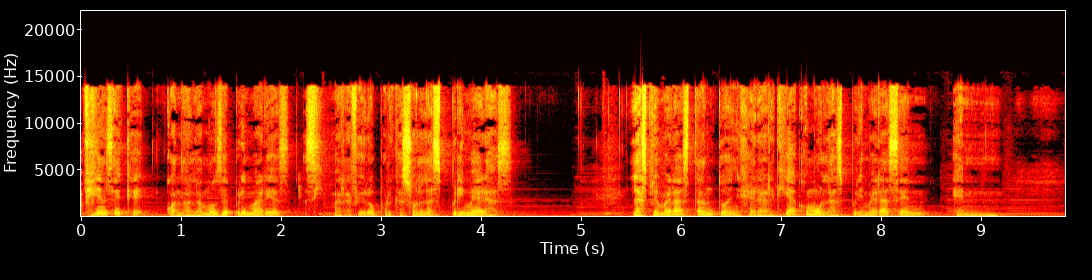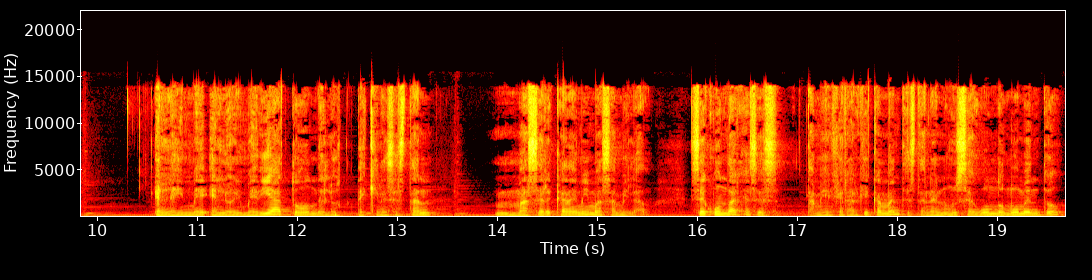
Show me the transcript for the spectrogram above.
Fíjense que cuando hablamos de primarias, sí, me refiero porque son las primeras. Las primeras tanto en jerarquía como las primeras en, en, en, lo inmediato de, los, de quienes están más cerca de mí, más a mi lado. Secundarias es también jerárquicamente, están en un segundo momento,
